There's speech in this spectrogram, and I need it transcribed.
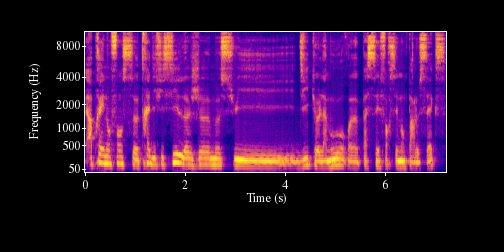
Après une enfance très difficile, je me suis dit que l'amour euh, passait forcément par le sexe.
